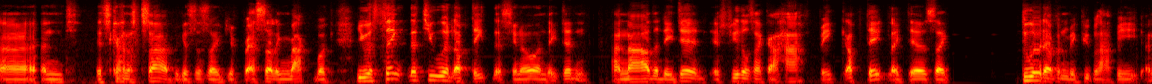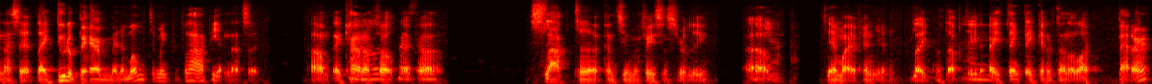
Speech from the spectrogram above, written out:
and it's kind of sad because it's like your best selling MacBook. You would think that you would update this, you know, and they didn't. And now that they did, it feels like a half baked update. Like there's like do whatever to make people happy and that's it. Like do the bare minimum to make people happy and that's it. Um it kind of felt like a slap to consumer faces really. Um yeah. in my opinion, like with the update. Mm. I think they could have done a lot better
